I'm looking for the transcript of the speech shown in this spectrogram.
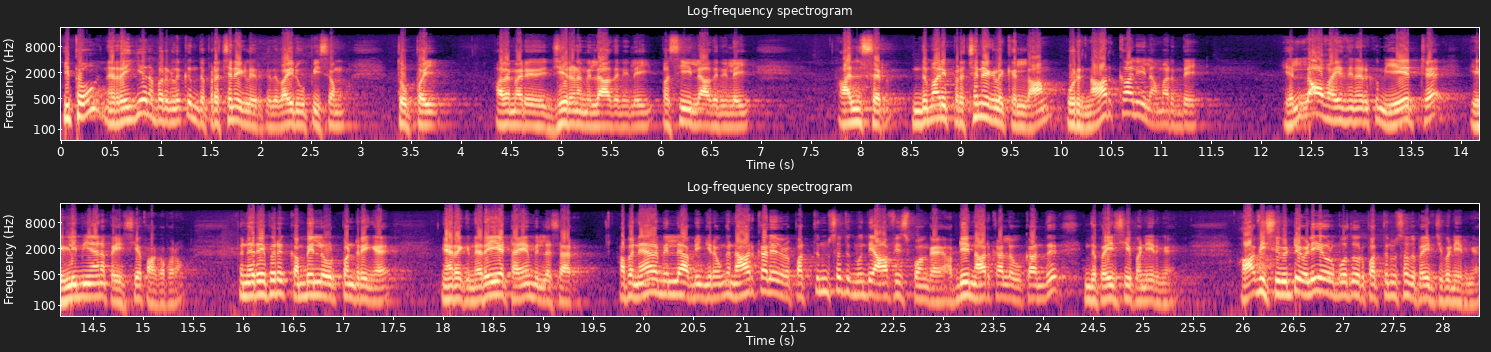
இப்போது நிறைய நபர்களுக்கு இந்த பிரச்சனைகள் இருக்குது. வயிறு உப்பீசம் தொப்பை அதே மாதிரி ஜீரணம் இல்லாத நிலை பசி இல்லாத நிலை அல்சர் இந்த மாதிரி பிரச்சனைகளுக்கெல்லாம் ஒரு நாற்காலியில் அமர்ந்தே எல்லா வயதினருக்கும் ஏற்ற எளிமையான பயிற்சியை பார்க்க போகிறோம் இப்போ நிறைய பேர் கம்பெனியில் ஒர்க் பண்ணுறீங்க எனக்கு நிறைய டைம் இல்லை சார் அப்போ நேரம் இல்லை அப்படிங்கிறவங்க நாற்காலியில் ஒரு பத்து நிமிஷத்துக்கு முந்தைய ஆஃபீஸ் போங்க. அப்படியே நாற்காலில் உட்காந்து இந்த பயிற்சியை பண்ணிடுங்க ஆஃபீஸ் விட்டு வெளியே வரும்போது ஒரு பத்து நிமிஷம் அந்த பயிற்சி பண்ணிடுங்க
